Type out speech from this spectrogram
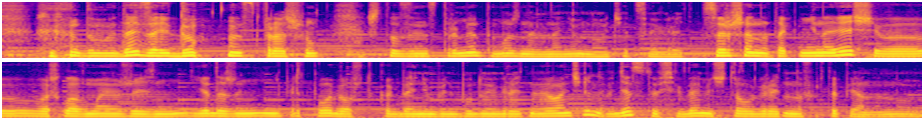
Думаю, дай зайду, спрошу, что за инструменты, можно ли на нем научиться играть. Совершенно так ненавязчиво вошла в мою жизнь. Я даже не предполагал, что когда-нибудь буду играть на виолончели. В детстве всегда мечтал играть на фортепиано. Ну,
